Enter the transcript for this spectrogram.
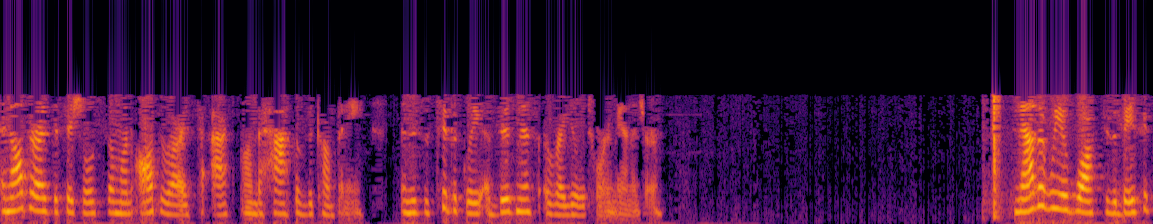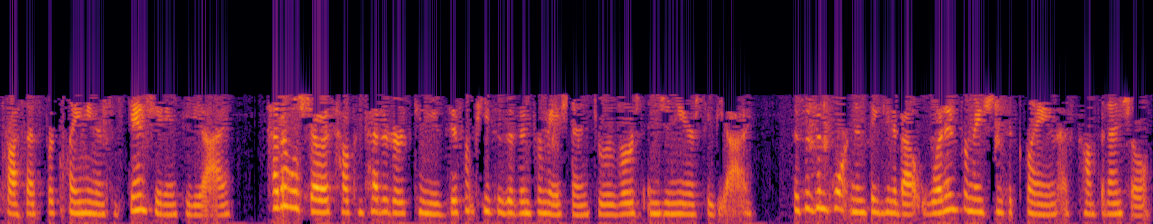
An authorized official is someone authorized to act on behalf of the company, and this is typically a business or regulatory manager. Now that we have walked through the basic process for claiming and substantiating CBI, Heather will show us how competitors can use different pieces of information to reverse engineer CBI. This is important in thinking about what information to claim as confidential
